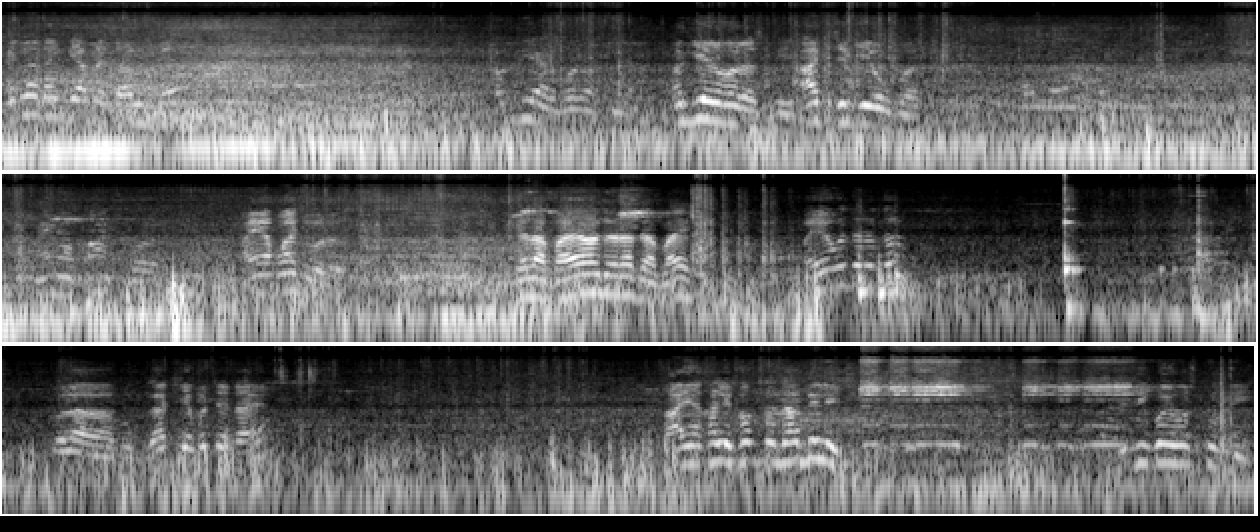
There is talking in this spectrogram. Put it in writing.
કેટલા ટાઈમથી આપણે ચાલુ છે? અગિયાર વર્ષ અગિયાર વર્ષથી આ જ જગ્યા ઉપર. અહીંયા પાંચ વર્ષ. અહીંયા પાંચ વર્ષ. પેલા ભાઈ દર હતા ભાઈ? ભાઈ વધારે હતા ઓલા ગાંઠિયા બટેટા હે? અહીંયા ખાલી ફક્ત દાબેલી જ. બીજી કોઈ વસ્તુ નહીં.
